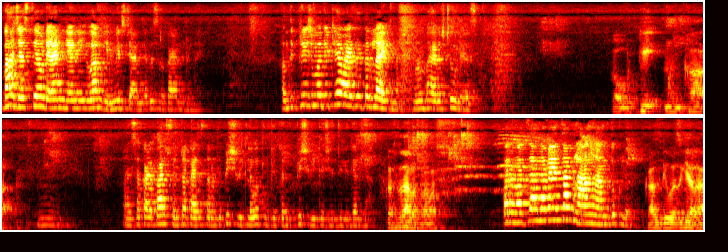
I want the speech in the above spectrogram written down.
भाज्याच तेवढ्या आणल्या आणि वांगी आणि मिरच्या आणल्या दुसरं काय आणलं नाही. आणि ते फ्रीजमध्ये ठेवायचं तर लाइट नाही म्हणून बाहेरच ठेवलंय असं. कवठे मंखाळ. हम्म. आणि सकाळी पार्सल टाकायचं असताना ते पिशवीतलं ओतलं ते तर पिशवी तशीच दिली त्यांना. कसा झाला प्रवास? परवा झाला बाय चांगला अंग अंग दुखलं. काल दिवस गेला.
